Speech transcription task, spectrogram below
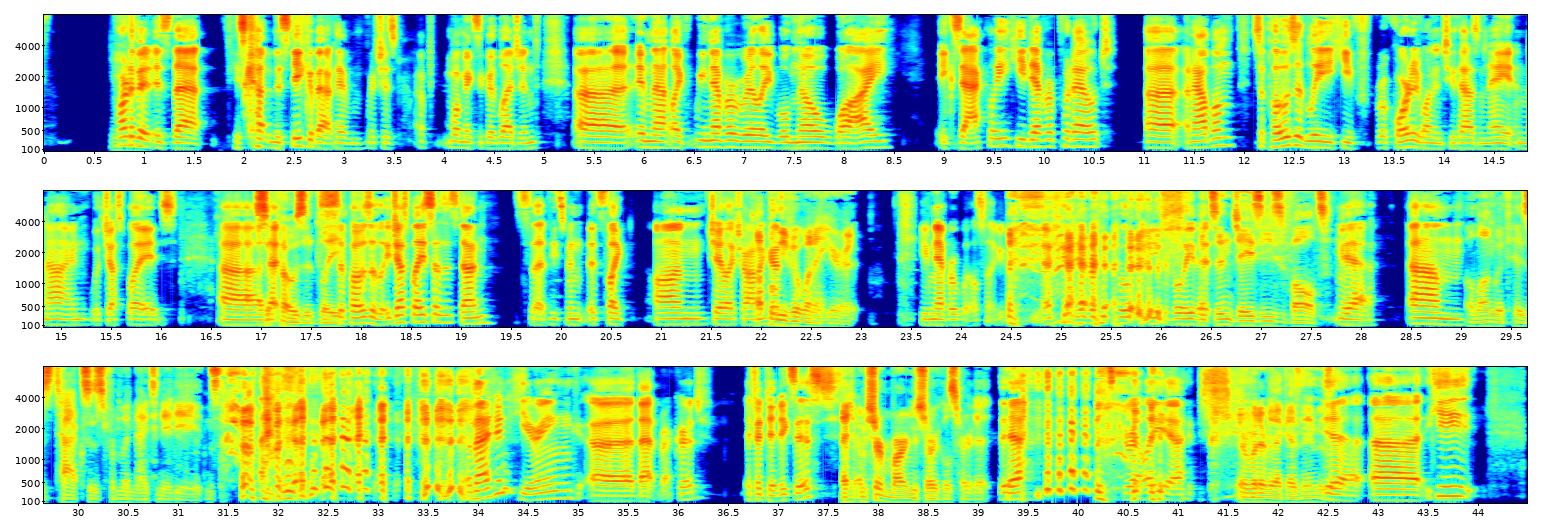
part of it is that he's got a mystique about him, which is what makes a good legend. Uh, in that, like, we never really will know why exactly he'd ever put out uh, an album. Supposedly, he recorded one in 2008 and 9 with Just Blaze. Uh, that- Supposedly, supposedly, Just Blaze says it's done. It's that he's been. It's like on Jay Electronica. believe it when I hear it. you never will. So you never, never need to believe it. It's in Jay Z's vault. yeah. Um, along with his taxes from like 1988 and stuff. Imagine hearing uh, that record if it did exist. I'm sure Martin Circles heard it Yeah, Skrelly, yeah, or whatever that guy's name is. yeah. Uh, he,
